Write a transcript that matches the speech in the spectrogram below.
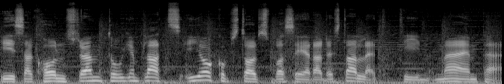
Isak Holmström tog en plats i Jakobstadsbaserade stallet Team Mäenpää.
